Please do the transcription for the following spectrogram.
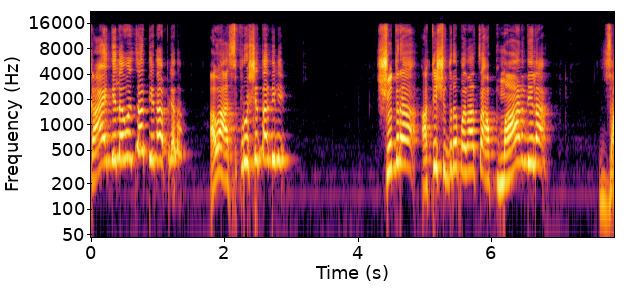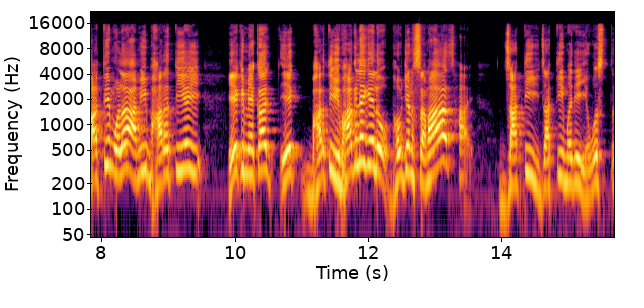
काय दिलं व जातीनं आपल्याला? अहो अस्पृश्यता दिली. शूद्र अतिशूद्रपणाचा अपमान दिला. जातीमुळं आम्ही भारतीय एकमेका एक भारतीय विभागले गेलो. बहुजन समाज हा जाती जातीमध्ये व्यवस्थ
